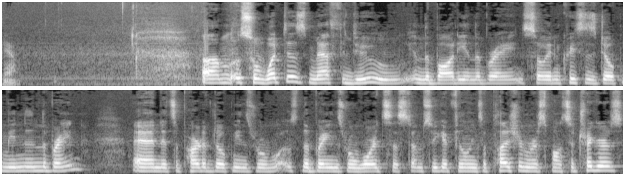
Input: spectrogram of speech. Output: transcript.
Yeah. Um, so, what does meth do in the body and the brain? So, it increases dopamine in the brain, and it's a part of dopamine's rewa- the brain's reward system. So, you get feelings of pleasure in response to triggers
